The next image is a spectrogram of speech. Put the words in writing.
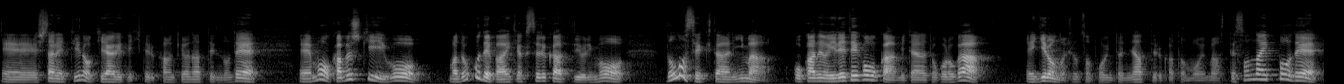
えー、下値っていうのを切り上げてきてる環境になっているので、えー、もう株式をどこで売却するかっていうよりもどのセクターに今お金を入れていこうかみたいなところが議論の一つのポイントになっているかと思います。でそんな一方で、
